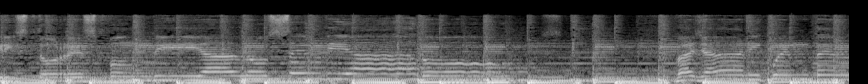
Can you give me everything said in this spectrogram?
Cristo respondía a los enviados, vayan y cuenten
